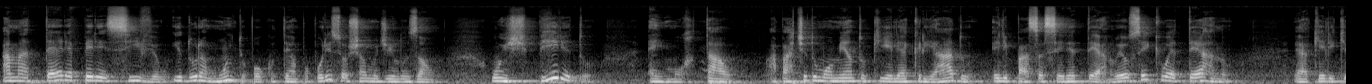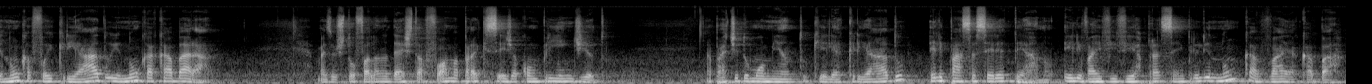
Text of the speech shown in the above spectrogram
A matéria é perecível e dura muito pouco tempo, por isso eu chamo de ilusão. O espírito é imortal. A partir do momento que ele é criado, ele passa a ser eterno. Eu sei que o eterno é aquele que nunca foi criado e nunca acabará. Mas eu estou falando desta forma para que seja compreendido. A partir do momento que ele é criado, ele passa a ser eterno. Ele vai viver para sempre, ele nunca vai acabar,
